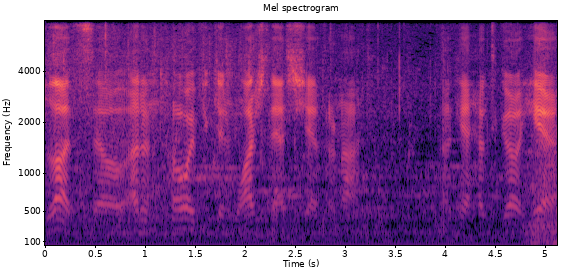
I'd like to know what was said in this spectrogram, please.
blood, so I don't know if you can wash that shit or not. I have to go here.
